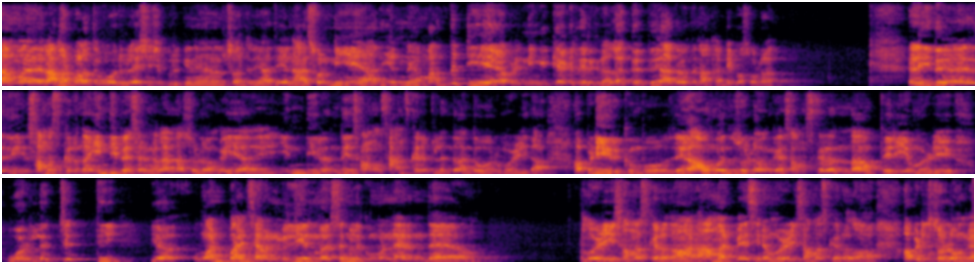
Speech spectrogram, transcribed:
நம்ம ராமர் பாலத்துக்கும் ஒரு ரிலேஷன்ஷிப் இருக்குன்னு சொல்றேன். அது என்ன சொன்னியே அது என்ன மறந்துட்டியே அப்படின்னு நீங்க கேட்குறது எனக்கு நல்லா தெரியுது. அதை வந்து நான் கண்டிப்பா சொல்றேன். இது சமஸ்கிருதம் தான். ஹிந்தி பேசுறவங்கலாம் என்ன சொல்லுவாங்க? ஹிந்தி வந்து சம சான்ஸ்கிரிட்ல இருந்து வந்த ஒரு மொழி தான் அப்படி இருக்கும்போது அவங்க வந்து சொல்லுவாங்க சமஸ்கிருதம் தான் பெரிய மொழி. ஒரு லட்சத்தி ஒன் பாயிண்ட் செவன் மில்லியன் வருஷங்களுக்கு முன்னே இருந்த மொழி சமஸ்கிருதம். ராமர் பேசின மொழி சமஸ்கிருதம் அப்படின்னு சொல்லுவாங்க.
